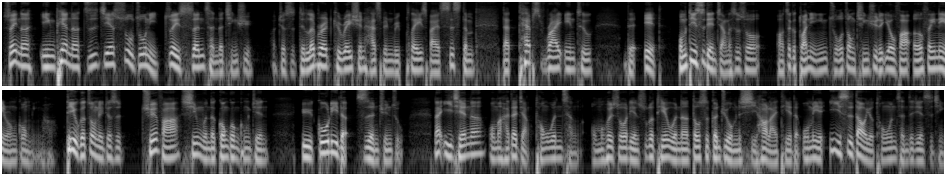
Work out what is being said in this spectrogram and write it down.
所以呢，影片呢直接诉诸你最深层的情绪，就是 deliberate curation has been replaced by a system that taps right into the it。我们第四点讲的是说，哦，这个短影音着重情绪的诱发，而非内容共鸣。哈，第五个重点就是缺乏新闻的公共空间与孤立的私人群组。那以前呢，我们还在讲同温层，我们会说脸书的贴文呢都是根据我们的喜好来贴的。我们也意识到有同温层这件事情，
